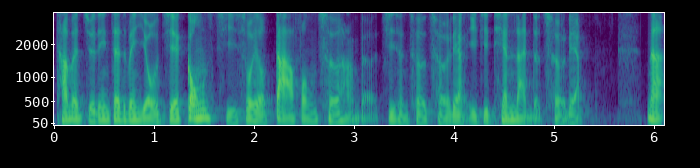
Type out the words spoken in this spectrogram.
他们决定在这边游街攻击所有大丰车行的计程车车辆以及天蓝的车辆。那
